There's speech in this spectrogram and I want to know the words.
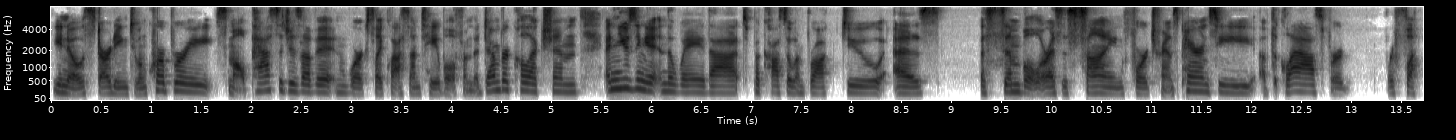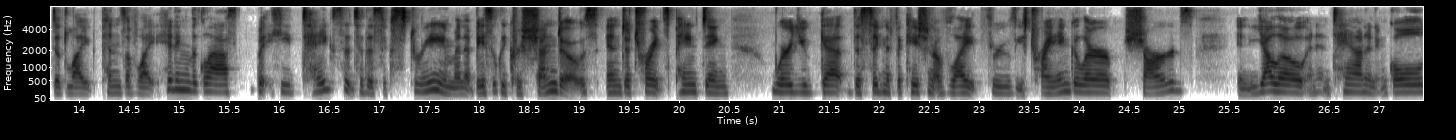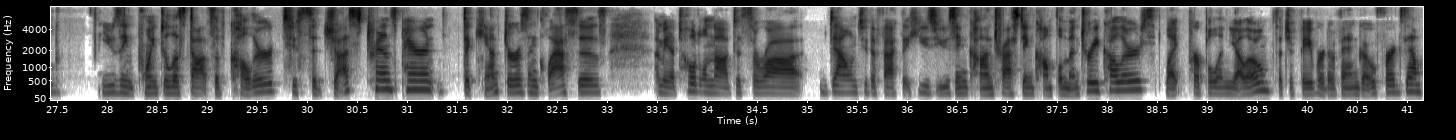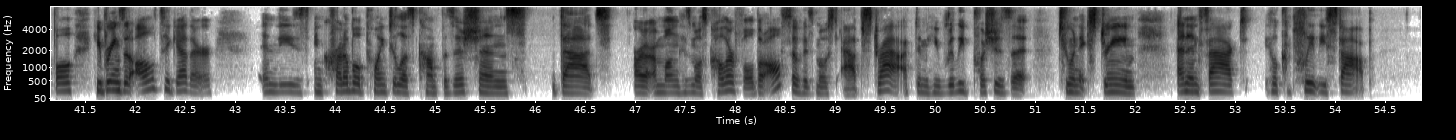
You know, starting to incorporate small passages of it in works like Glass on Table from the Denver collection, and using it in the way that Picasso and Braque do as a symbol or as a sign for transparency of the glass, for reflected light, pins of light hitting the glass. But he takes it to this extreme and it basically crescendos in Detroit's painting, where you get the signification of light through these triangular shards in yellow and in tan and in gold, using pointillist dots of color to suggest transparent decanters and glasses. I mean, a total nod to Seurat, down to the fact that he's using contrasting complementary colors like purple and yellow, such a favorite of Van Gogh, for example. He brings it all together in these incredible pointillist compositions that are among his most colorful, but also his most abstract. I mean, he really pushes it to an extreme. And in fact, he'll completely stop.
